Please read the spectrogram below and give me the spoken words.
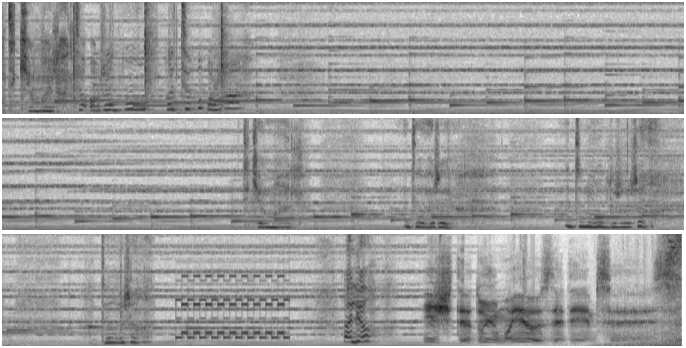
Hadi Kemal hadi ara ne olur hadi ara. Hadi Kemal. Hadi ara. Hadi ne olur ara. Hadi ara. Alo. İşte duymayı özlediğim ses.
